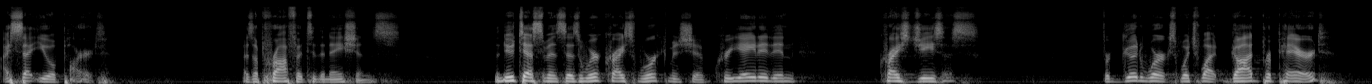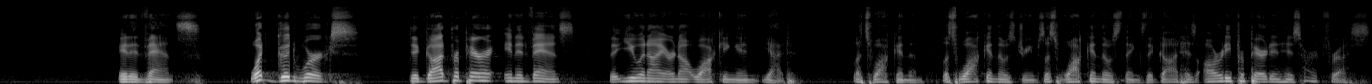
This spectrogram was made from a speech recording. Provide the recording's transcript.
I set you apart as a prophet to the nations. The New Testament says we're Christ's workmanship, created in Christ Jesus for good works, which what? God prepared in advance. What good works did God prepare in advance that you and I are not walking in yet. Let's walk in them. Let's walk in those dreams. Let's walk in those things that God has already prepared in His heart for us.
